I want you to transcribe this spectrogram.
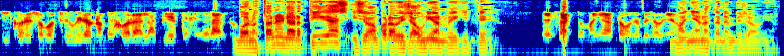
y con eso contribuir a una mejora del ambiente general. ¿no? Bueno, están en Artigas y se van para Bella Unión, me dijiste. Exacto, mañana estamos en Bella Unión. Mañana están en Bella Unión.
